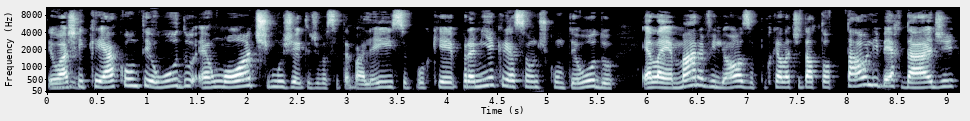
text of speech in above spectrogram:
Eu uhum. acho que criar conteúdo é um ótimo jeito de você trabalhar isso, porque para mim a criação de conteúdo ela é maravilhosa porque ela te dá total liberdade,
